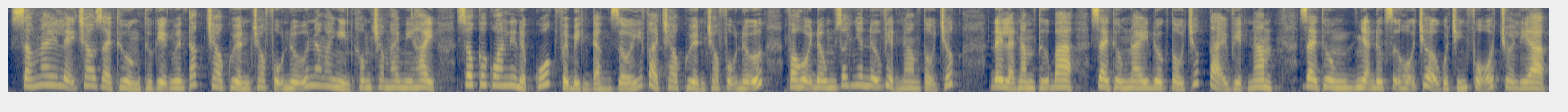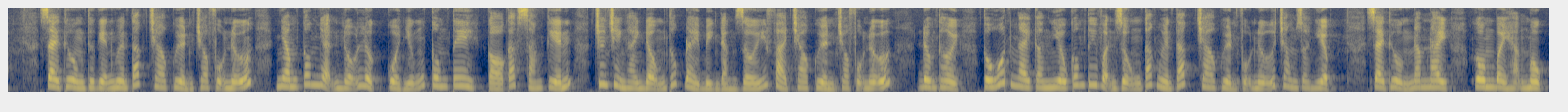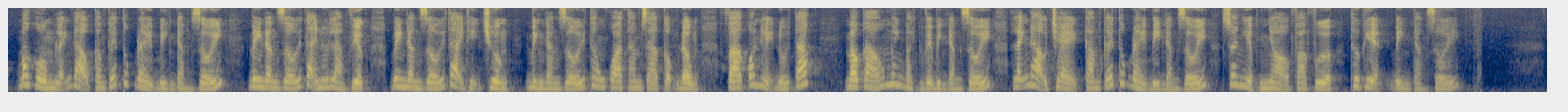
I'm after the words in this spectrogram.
Sáng nay, lễ trao giải thưởng thực hiện nguyên tắc trao quyền cho phụ nữ năm 2022 do Cơ quan Liên Hợp Quốc về Bình đẳng giới và trao quyền cho phụ nữ và Hội đồng Doanh nhân nữ Việt Nam tổ chức. Đây là năm thứ ba giải thưởng này được tổ chức tại Việt Nam. Giải thưởng nhận được sự hỗ trợ của chính phủ Australia. Giải thưởng thực hiện nguyên tắc trao quyền cho phụ nữ nhằm công nhận nỗ lực của những công ty có các sáng kiến, chương trình hành động thúc đẩy bình đẳng giới và trao quyền cho phụ nữ, đồng thời thu hút ngày càng nhiều công ty vận dụng các nguyên tắc trao quyền phụ nữ trong doanh nghiệp. Giải thưởng năm nay gồm 7 hạng mục bao gồm lãnh đạo cam kết thúc đẩy bình đẳng giới, bình đẳng giới tại nơi làm việc, bình đẳng giới tại thị trường, bình đẳng giới thông qua tham gia cộng đồng và quan hệ đối tác, Báo cáo minh bạch về bình đẳng giới, lãnh đạo trẻ cam kết thúc đẩy bình đẳng giới, doanh nghiệp nhỏ và vừa thực hiện bình đẳng giới.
